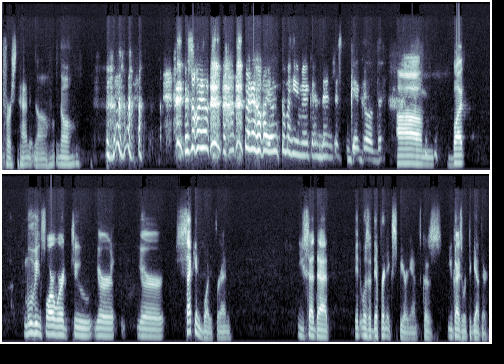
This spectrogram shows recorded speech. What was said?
first hand no no Gusto ko yung, pareho kayong tumahimik and then just giggled. um but moving forward to your your second boyfriend you said that it was a different experience because you guys were together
